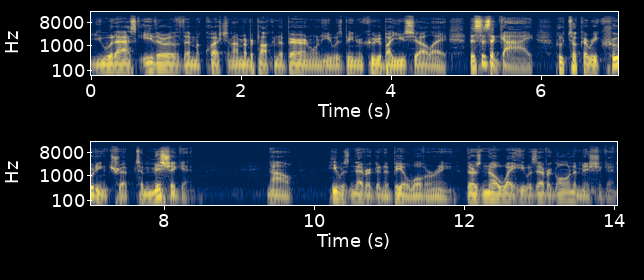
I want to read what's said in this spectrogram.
You would ask either of them a question. I remember talking to Baron when he was being recruited by UCLA. This is a guy who took a recruiting trip to Michigan. Now, he was never going to be a Wolverine. There's no way he was ever going to Michigan.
